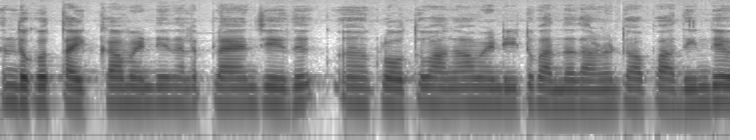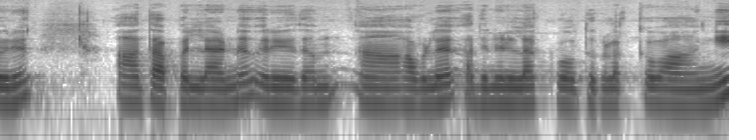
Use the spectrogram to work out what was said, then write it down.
എന്തൊക്കെ തയ്ക്കാൻ വേണ്ടി നല്ല പ്ലാൻ ചെയ്ത് ക്ലോത്ത് വാങ്ങാൻ വേണ്ടിയിട്ട് വന്നതാണ് കേട്ടോ അപ്പോൾ അതിന്റെ ഒരു തപ്പലിലാണ് ഒരുവിധം അവൾ അതിനുള്ള ക്ലോത്തുകളൊക്കെ വാങ്ങി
